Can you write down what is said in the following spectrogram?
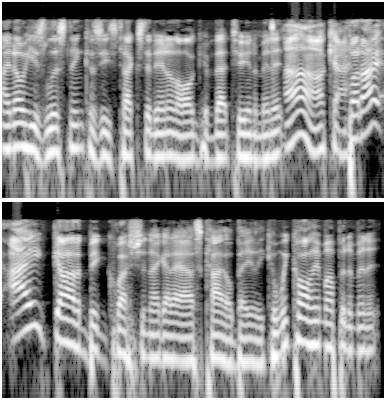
I know he's listening because he's texted in, and I'll give that to you in a minute. Oh, okay. But I I got a big question. I got to ask Kyle Bailey. Can we call him up in a minute?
